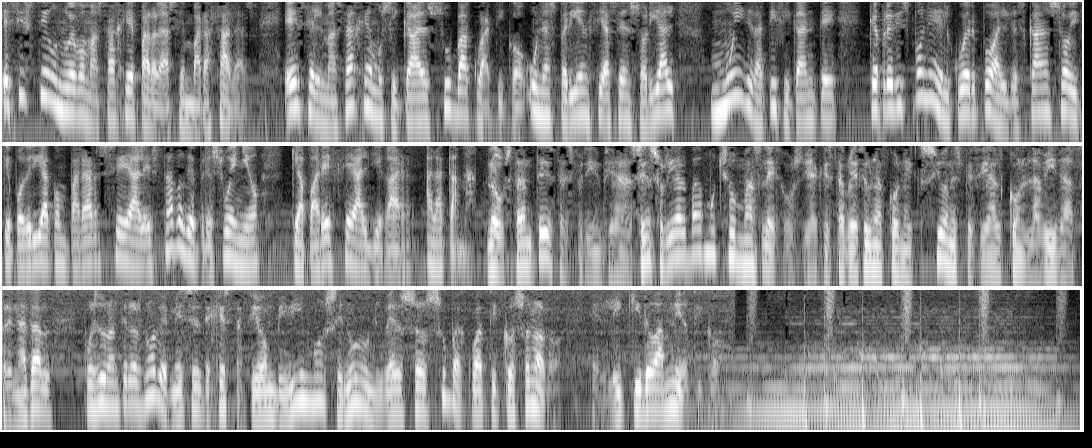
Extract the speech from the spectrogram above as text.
Existe un nuevo masaje para las embarazadas. Es el masaje musical subacuático, una experiencia sensorial muy gratificante que predispone el cuerpo al descanso y que podría compararse al estado de presueño que aparece al llegar a la cama. No obstante, esta experiencia sensorial va mucho más lejos, ya que establece una conexión especial con la vida prenatal, pues durante los nueve meses de gestación vivimos en un universo subacuático sonoro, el líquido amniótico.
